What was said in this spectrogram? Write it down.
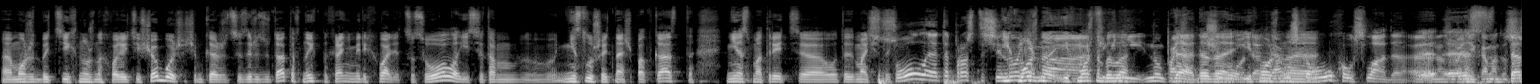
а может быть, их нужно хвалить еще больше, чем кажется из результатов, но их, по крайней мере, хвалит Сосуола, если там не слушать наш подкаст, не смотреть э, вот этот матч. Сосуола это просто синоним их можно, их можно фигни. было... Ну, понятно, да, да, да, их да, можно... Русского уха услада э, название команды да,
